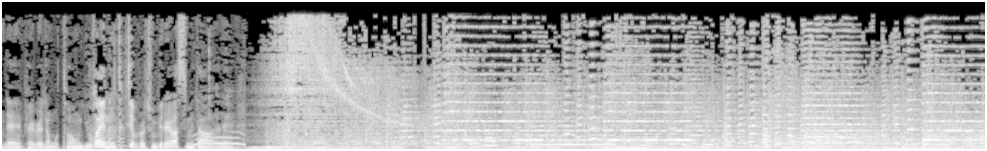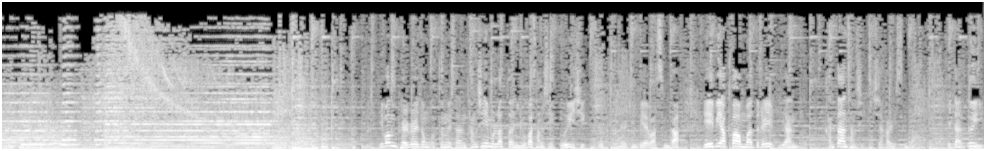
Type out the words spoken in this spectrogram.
네 별별 정보통 육아 예능 특집으로 준비를 해왔습니다. 네. 이번 별별 정보통에서는 당신이 몰랐던 육아 상식, 의식 부분을 준비해봤습니다. 예비 아빠 엄마들을 위한 간단한 상식 시작하겠습니다. 일단 의.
